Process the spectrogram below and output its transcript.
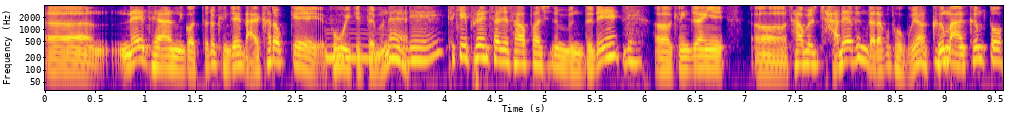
어에 대한 것들을 굉장히 날카롭게 보고 있기 때문에 네. 특히 프랜차이즈 사업하시는 분들이 어 굉장히 어 사업을 잘해야 된다라고 보고요. 그만큼 또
